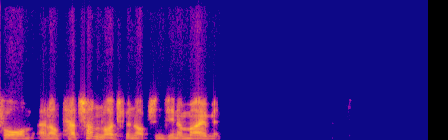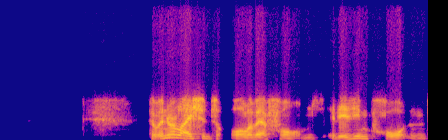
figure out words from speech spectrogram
form, and I'll touch on lodgement options in a moment. So in relation to all of our forms, it is important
